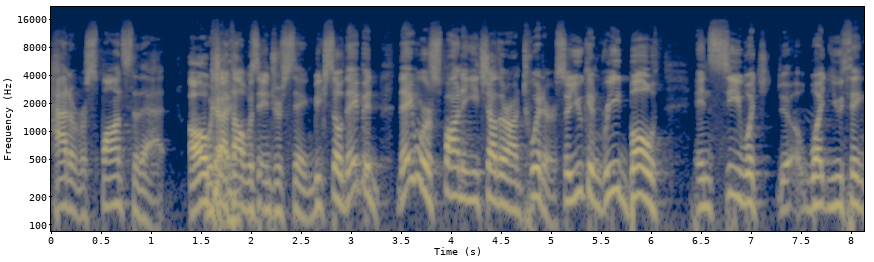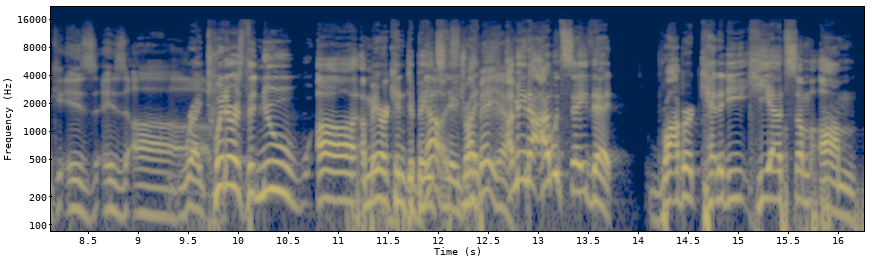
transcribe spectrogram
had a response to that, okay. which I thought was interesting. So they've been they were responding each other on Twitter, so you can read both and see what what you think is is uh right. Twitter is the new uh American debate no, stage, right? Debate, yeah. I mean, I would say that Robert Kennedy, he had some um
